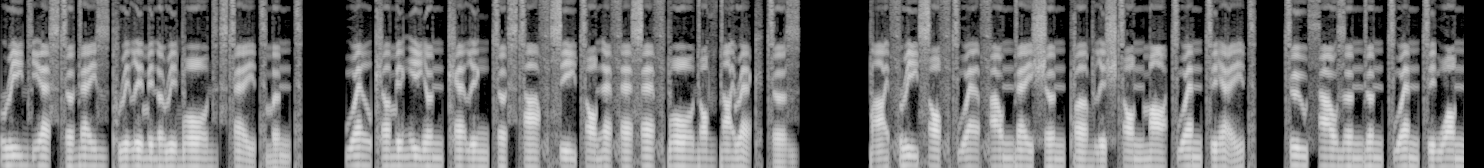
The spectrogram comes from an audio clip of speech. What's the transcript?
Read yesterday's preliminary board statement. Welcoming Ian Kelling to staff seat on FSF Board of Directors. By Free Software Foundation published on March 28, 2021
